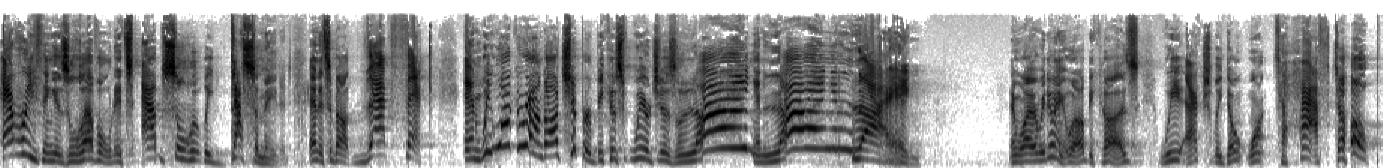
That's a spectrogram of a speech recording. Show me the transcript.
Everything is leveled, it's absolutely decimated, and it's about that thick and we walk around all chipper because we're just lying and lying and lying. And why are we doing it? Well, because we actually don't want to have to hope.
